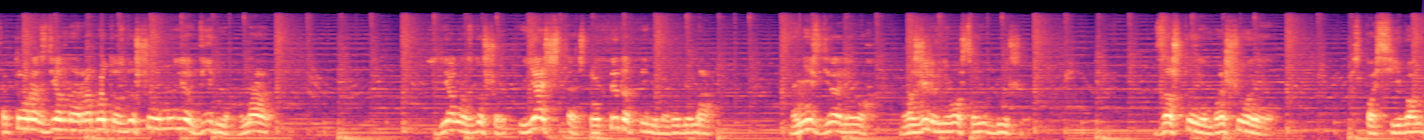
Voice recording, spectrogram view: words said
Которая сделана работа с душой, ну ее видно, она сделано с душой. И я считаю, что вот этот именно вебинар, они сделали вложили в него свою душу. За что им большое спасибо.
